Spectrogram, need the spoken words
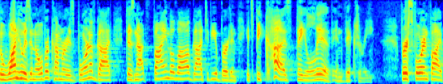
The one who is an overcomer is born of God, does not find the law of God to be a burden. It's because they live in victory. Verse 4 and 5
